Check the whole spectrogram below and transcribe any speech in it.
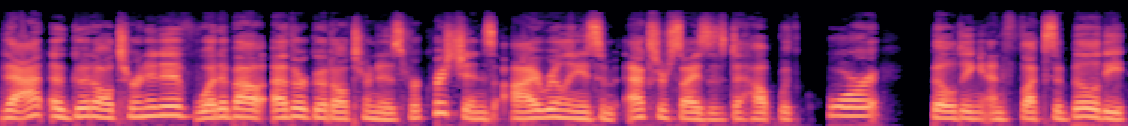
that a good alternative? What about other good alternatives for Christians? I really need some exercises to help with core building and flexibility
